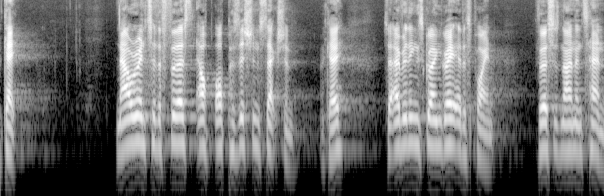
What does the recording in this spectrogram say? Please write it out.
Okay, now we're into the first op- opposition section. Okay, so everything's going great at this point. Verses 9 and 10.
